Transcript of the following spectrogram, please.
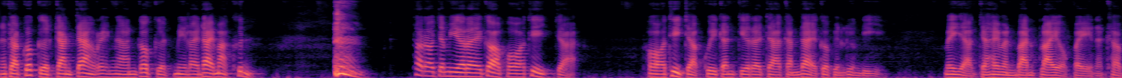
นะครับก็เกิดการจ้างแรงงานก็เกิดมีรายได้มากขึ้น ถ้าเราจะมีอะไรก็พอที่จะพอที่จะคุยกันเจรจากันได้ก็เป็นเรื่องดี ไม่อยากจะให้มันบานปลายออกไปนะครับ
